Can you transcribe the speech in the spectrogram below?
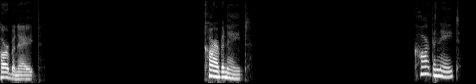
Carbonate. carbonate, Carbonate.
